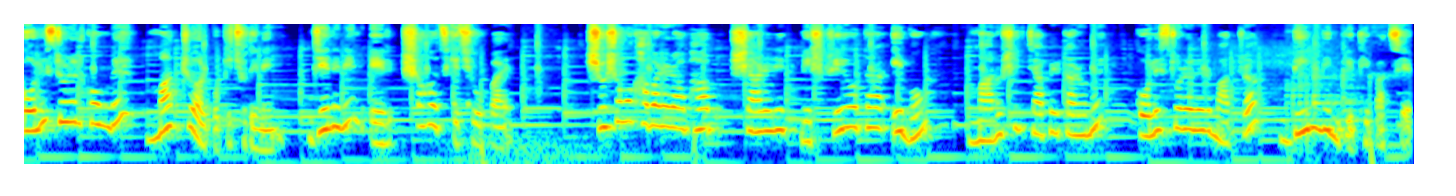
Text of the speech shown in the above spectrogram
কোলেস্টেরল কমবে মাত্র অল্প কিছুদিনেই জেনে নিন এর সহজ কিছু উপায়। সুষম খাবারের অভাব, শারীরিক নিষ্ক্রিয়তা এবং মানসিক চাপের কারণে কোলেস্টেরলের মাত্রা দিন দিন বৃদ্ধি পাচ্ছে।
